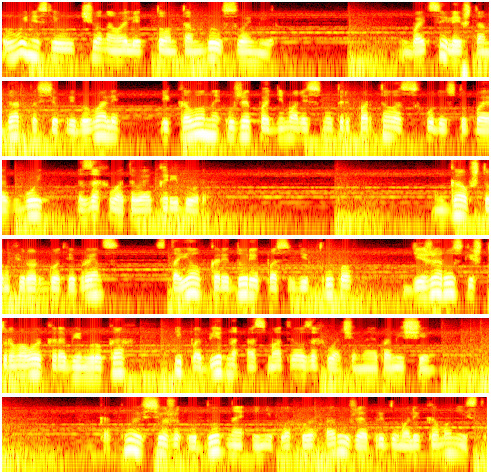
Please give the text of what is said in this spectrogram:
вынесли ученого или кто он там был в свой мир. Бойцы лейфштандарта все прибывали, и колонны уже поднимались внутрь портала, сходу вступая в бой, захватывая коридоры. Гауптштурмфюрер Готлиб Ренц стоял в коридоре посреди трупов держа русский штурмовой карабин в руках и победно осматривал захваченное помещение. Какое все же удобное и неплохое оружие придумали коммунисты.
